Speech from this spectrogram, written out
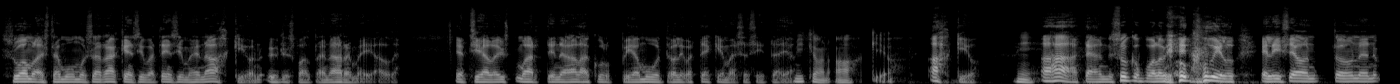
suomalaiset muun muassa rakensivat ensimmäisen ahkion Yhdysvaltain armeijalle. Että siellä just Marttinen, Alakulppi ja muut olivat tekemässä sitä. Ja... Mikä on ahkio? Ahkio. Niin. Ahaa, tämä on sukupolvien kuilu. Eli se on tuollainen,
